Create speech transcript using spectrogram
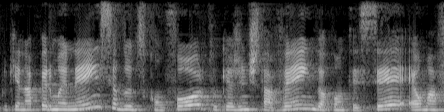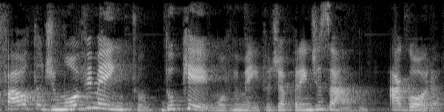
porque na permanência do desconforto, o que a gente está vendo acontecer é uma falta de movimento. Do que? Movimento de aprendizado. Agora,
